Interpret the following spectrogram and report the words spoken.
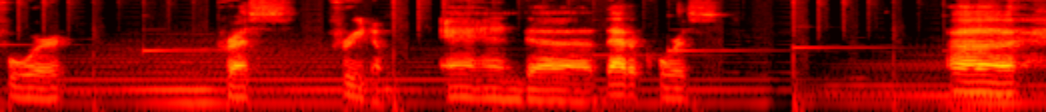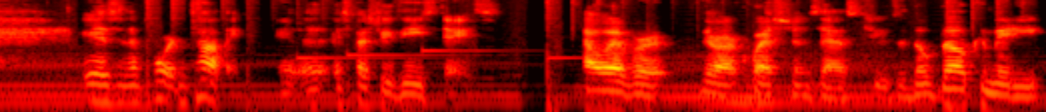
for press freedom, and uh, that, of course, uh, is an important topic, especially these days. However, there are questions as to the Nobel Committee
